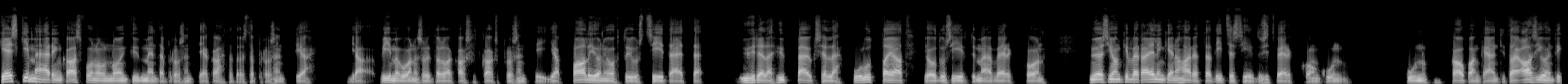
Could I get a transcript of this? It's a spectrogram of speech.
keskimäärin kasvu on ollut noin 10 prosenttia, 12 prosenttia ja viime vuonna se oli todella 22 prosenttia ja paljon johtui just siitä, että yhdellä hyppäyksellä kuluttajat joutu siirtymään verkkoon. Myös jonkin verran elinkeinoharjoittajat itse siirtyisivät verkkoon, kun, kun kaupankäynti tai asiointi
